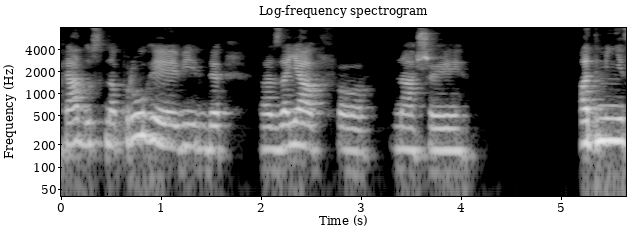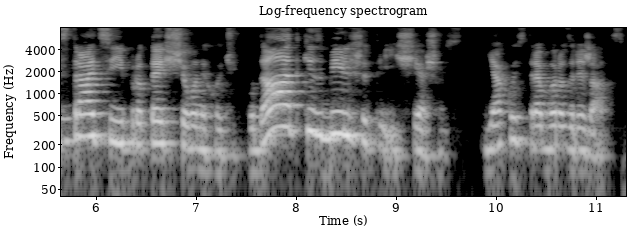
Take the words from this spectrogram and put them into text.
градус напруги від е, заяв е, нашої адміністрації про те, що вони хочуть податки збільшити і ще щось. Якось треба розряджатися.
